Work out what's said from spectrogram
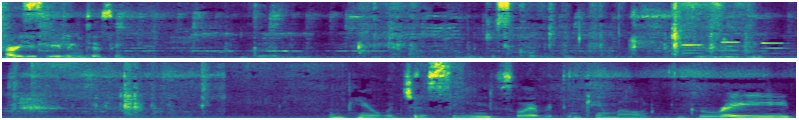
How are you feeling, Jessie? Good. I'm just cold. I'm here with Jessie, so everything came out great.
